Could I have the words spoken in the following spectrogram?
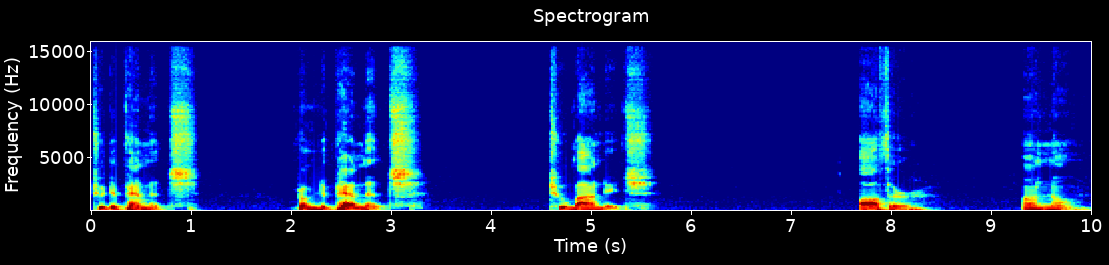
to dependence, from dependence to bondage. Author unknown.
